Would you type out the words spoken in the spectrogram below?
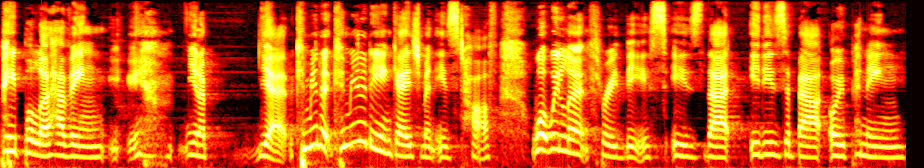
people are having, you know, yeah, community, community engagement is tough. What we learnt through this is that it is about opening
